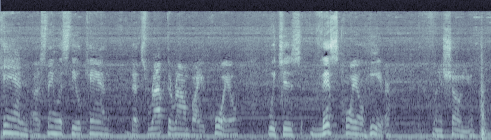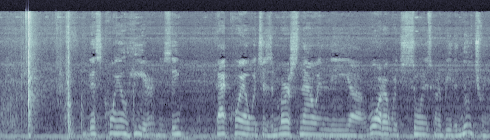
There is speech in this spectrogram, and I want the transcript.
can, a stainless steel can that's wrapped around by a coil, which is this coil here. I'm going to show you this coil here. You see that coil, which is immersed now in the uh, water, which soon is going to be the nutrient.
